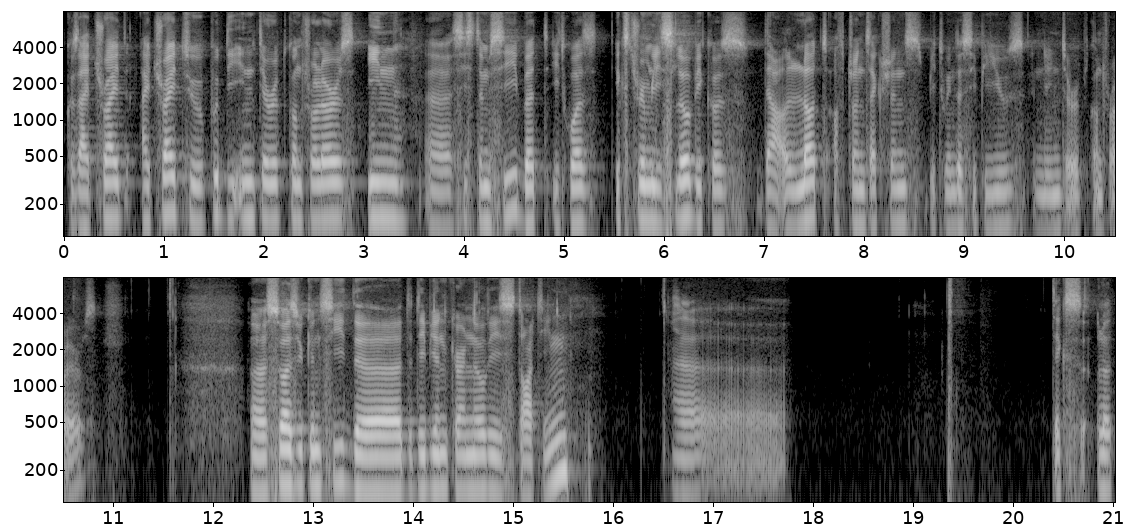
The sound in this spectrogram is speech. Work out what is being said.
because I tried I tried to put the interrupt controllers in uh, System C, but it was extremely slow because there are a lot of transactions between the CPUs and the interrupt controllers. Uh, so as you can see, the, the Debian kernel is starting. Uh, takes a lot,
